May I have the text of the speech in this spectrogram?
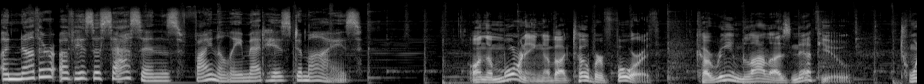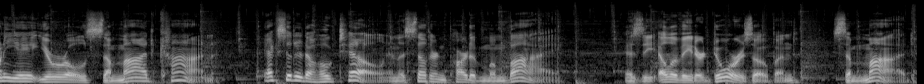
another of his assassins finally met his demise. On the morning of October 4th, Karim Lala's nephew, 28 year old Samad Khan, exited a hotel in the southern part of Mumbai. As the elevator doors opened, Samad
